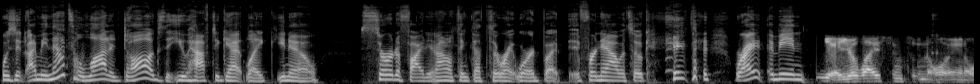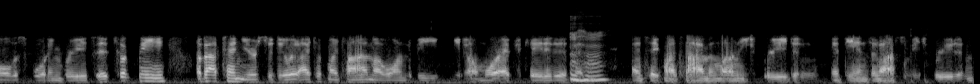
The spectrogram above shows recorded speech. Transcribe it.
Was it? I mean, that's a lot of dogs that you have to get like you know certified And I don't think that's the right word, but for now it's okay, right? I mean, Yeah, you're licensed in all, in all the sporting breeds. It took me about 10 years to do it. I took my time. I wanted to be, you know, more educated and, Mhm. and take my time and learn each breed and, and the ins and outs of each breed. And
